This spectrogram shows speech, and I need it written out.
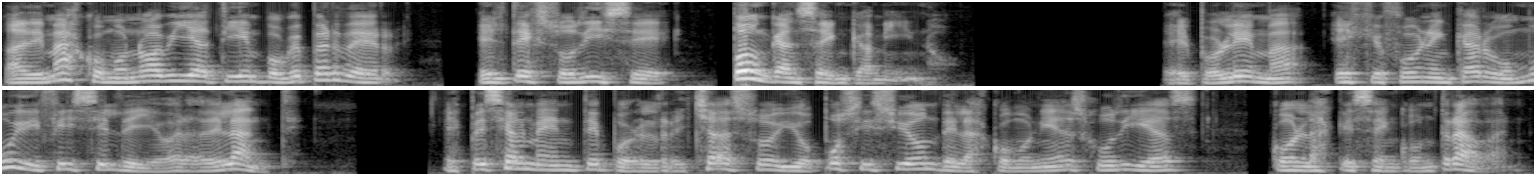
Además, como no había tiempo que perder, el texto dice, pónganse en camino. El problema es que fue un encargo muy difícil de llevar adelante especialmente por el rechazo y oposición de las comunidades judías con las que se encontraban.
